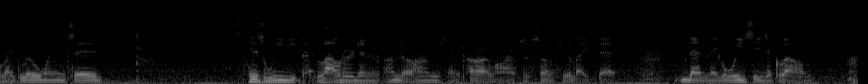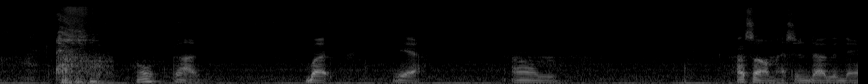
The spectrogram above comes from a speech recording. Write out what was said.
like Lil Wayne said. His weed louder than underarms and car alarms or some shit like that. That nigga Weezy's a clown. oh God. But yeah. Um, I saw a message the other day,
